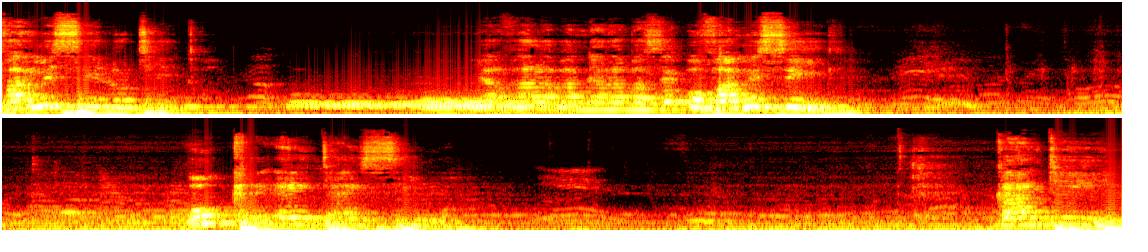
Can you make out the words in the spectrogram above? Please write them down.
uvamisile uthixo. Uyavala abantwana base uvamisile. Ucreate isimo. Kanti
